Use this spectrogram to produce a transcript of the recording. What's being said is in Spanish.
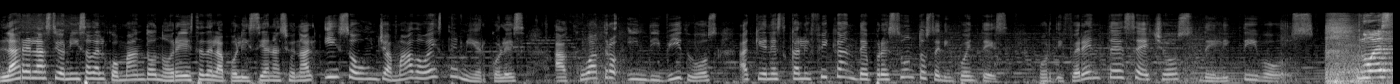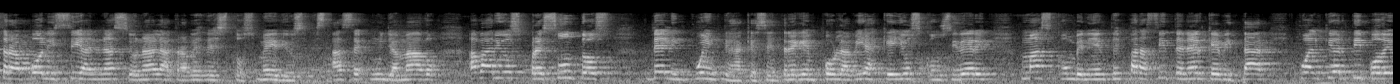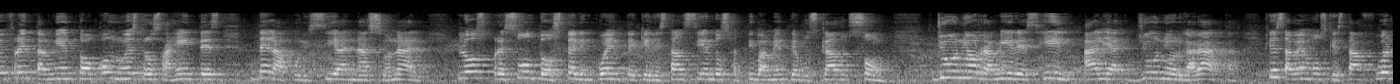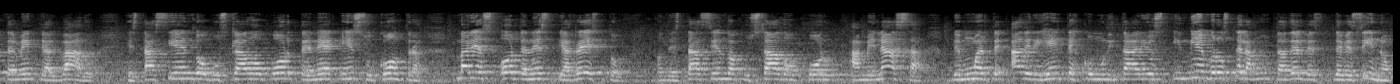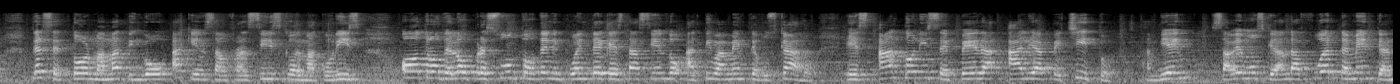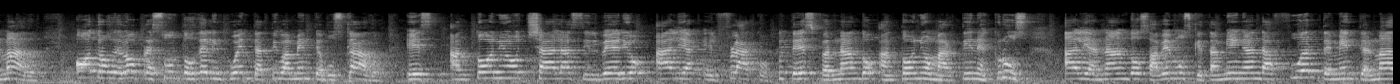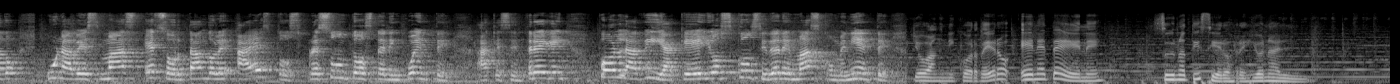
La relacionista del Comando Noreste de la Policía Nacional hizo un llamado este miércoles a cuatro individuos a quienes califican de presuntos delincuentes por diferentes hechos delictivos. Nuestra Policía Nacional a través de estos medios hace un llamado a varios presuntos delincuentes a que se entreguen por la vía que ellos consideren más convenientes para así tener que evitar cualquier tipo de enfrentamiento con nuestros agentes de la Policía Nacional. Los presuntos delincuentes quienes están siendo activamente buscados son Junior Ramírez Gil, alias Junior Garata, que sabemos que está fuertemente albado, está siendo buscado por tener en su contra varias órdenes de arresto, donde está siendo acusado por amenaza de muerte a dirigentes comunitarios y miembros de la Junta de Vecinos del sector Mamatingó aquí en San Francisco de Macorís. Otro de los presuntos delincuentes que está siendo activamente buscado es Anthony Cepeda alia Pechito. También sabemos que anda fuertemente armado otro de los presuntos delincuentes activamente buscados es Antonio Chala Silverio, alia El Flaco. Este es Fernando Antonio Martínez Cruz, alia Nando. Sabemos que también anda fuertemente armado, una vez más exhortándole a estos presuntos delincuentes a que se entreguen por la vía que ellos consideren más conveniente. Giovanni Cordero, NTN, su noticiero regional.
